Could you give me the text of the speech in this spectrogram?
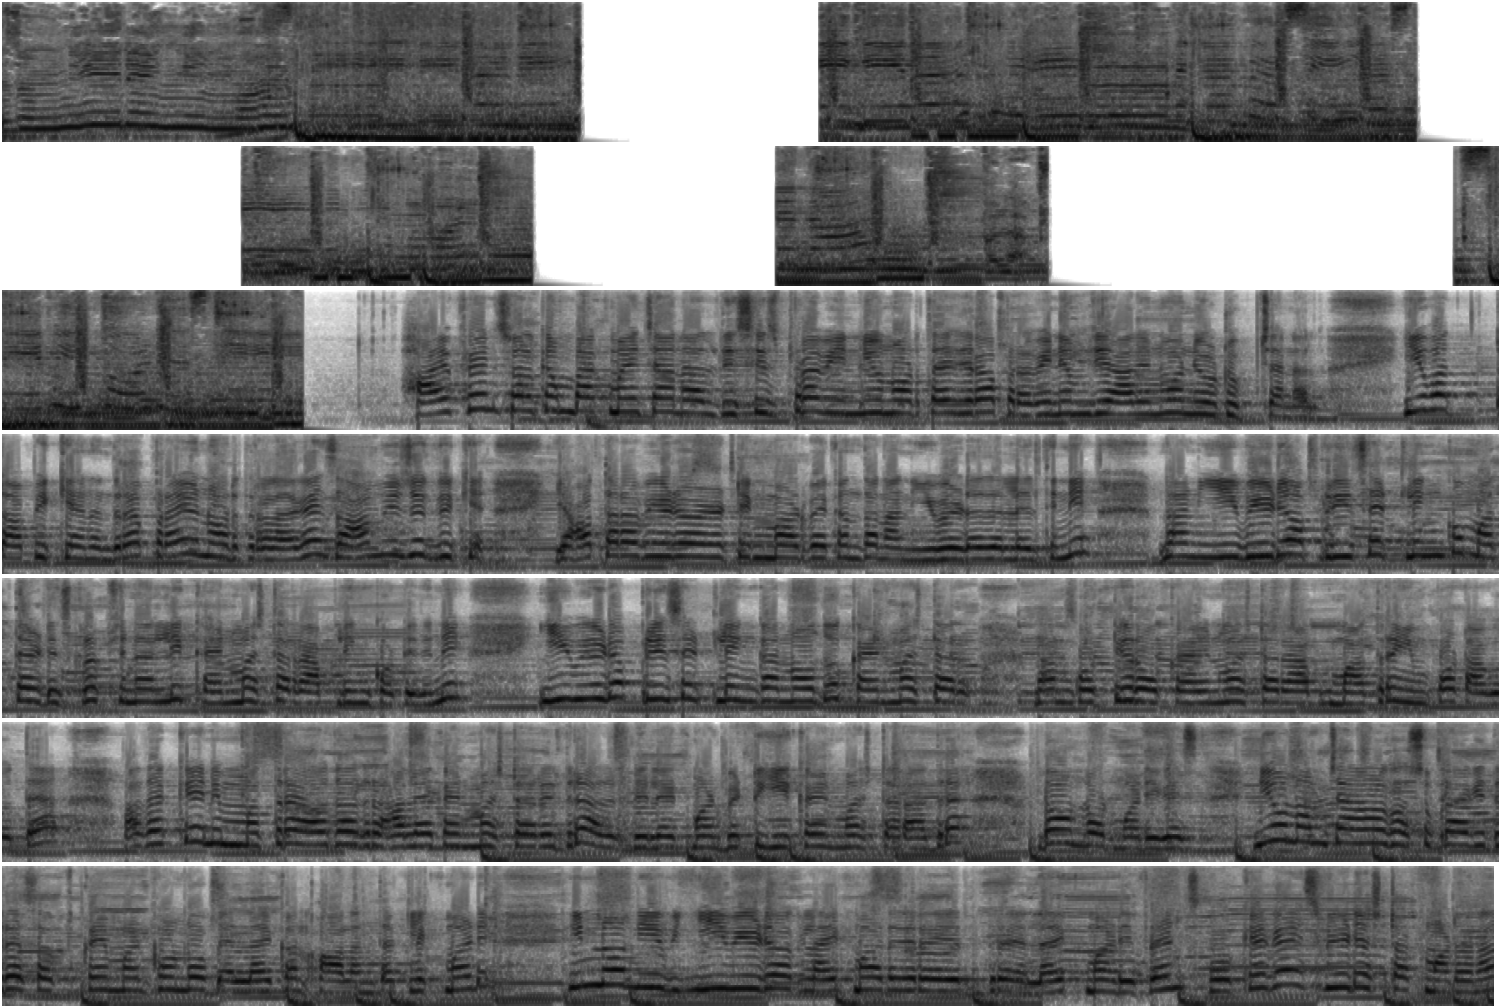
There's a meeting in my bed. Hold hi friends welcome back my channel this is Praveen ನೀವು ನೋಡ್ತಾ ಇದ್ದೀರಾ? Praveen M G all in one YouTube channel ಇವತ್ತು topic ಏನಂದ್ರೆ ಪ್ರವೀಣ್ ನೋಡಿದ್ರಲ್ಲ guys ಆ ಮ್ಯೂಸಿಕ್ಗೆ ಯಾವ ಥರ ವೀಡಿಯೋ ಎಡಿಟಿಂಗ್ ಮಾಡಬೇಕಂತ ನಾನು ಈ ವಿಡಿಯೋದಲ್ಲಿ ಹೇಳ್ತೀನಿ. ನಾನು ಈ ವಿಡಿಯೋ ಪ್ರೀಸೆಟ್ ಲಿಂಕು ಮತ್ತು ಡಿಸ್ಕ್ರಿಪ್ಷನಲ್ಲಿ ಕೈನ್ ಮಾಸ್ಟರ್ ಆ್ಯಪ್ ಲಿಂಕ್ ಕೊಟ್ಟಿದ್ದೀನಿ. ಈ ವಿಡಿಯೋ ಪ್ರೀಸೆಟ್ ಲಿಂಕ್ ಅನ್ನೋದು ಕೈನ್ ಮಾಸ್ಟರ್ ನಾನು ಕೊಟ್ಟಿರೋ ಕೈನ್ ಮಾಸ್ಟರ್ ಆ್ಯಪ್ ಮಾತ್ರ ಇಂಪೋರ್ಟ್ ಆಗುತ್ತೆ. ಅದಕ್ಕೆ ನಿಮ್ಮ ಹತ್ರ ಯಾವುದಾದ್ರೂ ಹಳೆ ಕೈನ್ ಮಾಸ್ಟರ್ ಇದ್ದರೆ ಅದು ಡಿಲೇಟ್ ಮಾಡಿಬಿಟ್ಟು ಈ ಕೈನ್ ಮಾಸ್ಟರ್ ಆದರೆ ಡೌನ್ಲೋಡ್ ಮಾಡಿ ಗೈಸ್ ನೀವು ನಮ್ಮ ಚಾನಲ್ಗೆ ಹೊಸಬ್ರಾಗಿದ್ದರೆ ಸಬ್ಸ್ಕ್ರೈಬ್ ಮಾಡಿಕೊಂಡು ಬೆಲ್ಲೈಕನ್ ಆಲ್ ಅಂತ ಕ್ಲಿಕ್ ಕ್ಲಿಕ್ ಮಾಡಿ. ಇನ್ನು ನೀವು ಈ ವಿಡಿಯೋಗೆ ಲೈಕ್ ಮಾಡಿದ್ರೆ ಇದ್ರೆ ಲೈಕ್ ಮಾಡಿ friends okay guys video start ಮಾಡೋಣ.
